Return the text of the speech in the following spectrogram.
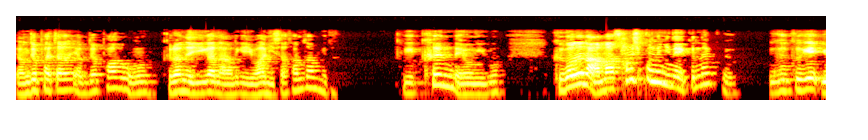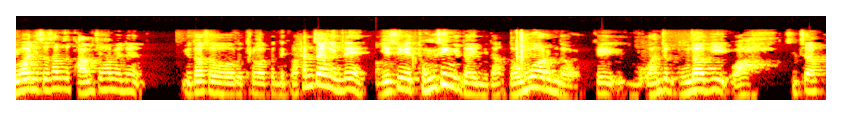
영접할 자는 영접하고, 그런 얘기가 나오는 게 요한 2서 3서입니다. 그게 큰 내용이고, 그거는 아마 30분 이내에 끝날 거예요. 그- 그게 요한 2서 3서 다음 주에 하면은, 유다서로 들어갈 건데, 그거 한 장인데, 예수님의 동생 유다입니다. 너무 아름다워요. 그 완전 문학이, 와, 진짜,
